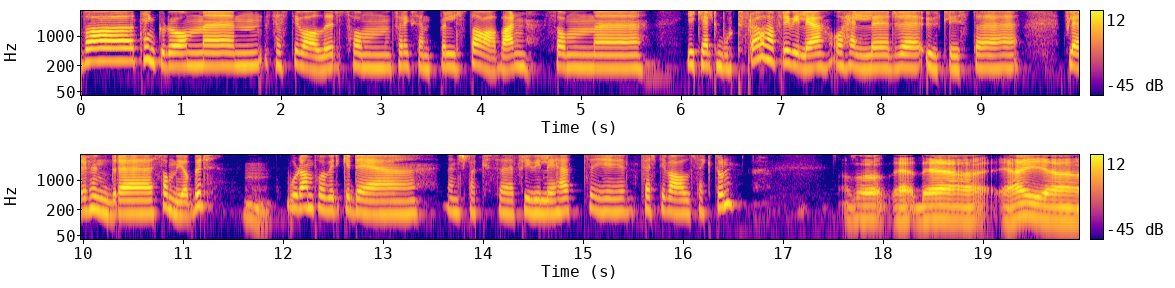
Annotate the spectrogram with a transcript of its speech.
Hva tenker du om uh, festivaler som f.eks. Stavern, som gikk helt bort fra å ha frivillige, og heller utlyste flere hundre sommerjobber? Mm. Hvordan påvirker det den slags frivillighet i festivalsektoren? Altså, det, det, jeg eh,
